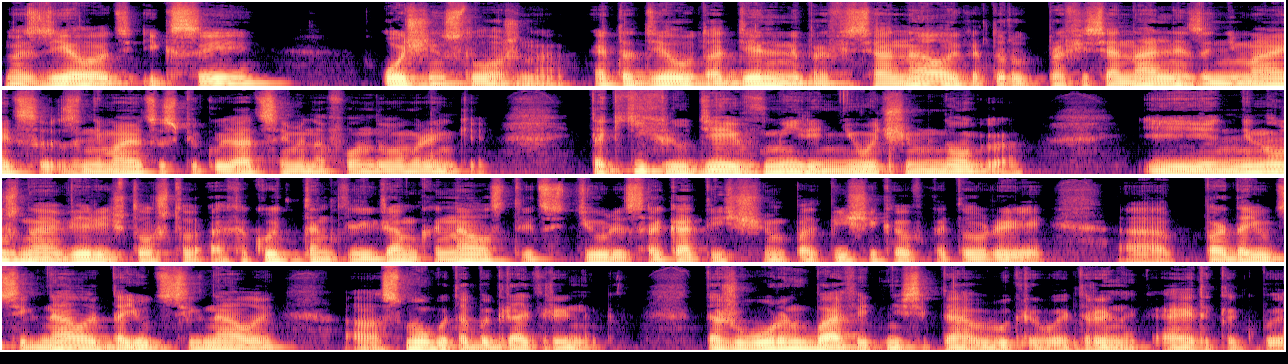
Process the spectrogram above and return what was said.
Но сделать иксы очень сложно. Это делают отдельные профессионалы, которые профессионально занимаются, занимаются спекуляциями на фондовом рынке. Таких людей в мире не очень много. И не нужно верить в то, что а, какой-то там телеграм-канал с 30 или 40 тысячами подписчиков, которые э, продают сигналы, дают сигналы, э, смогут обыграть рынок. Даже Уоррен Баффет не всегда выигрывает рынок, а это как бы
